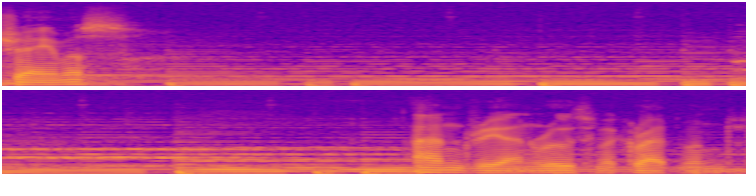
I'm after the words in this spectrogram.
Seamus. Andrea and Ruth McRedmond.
